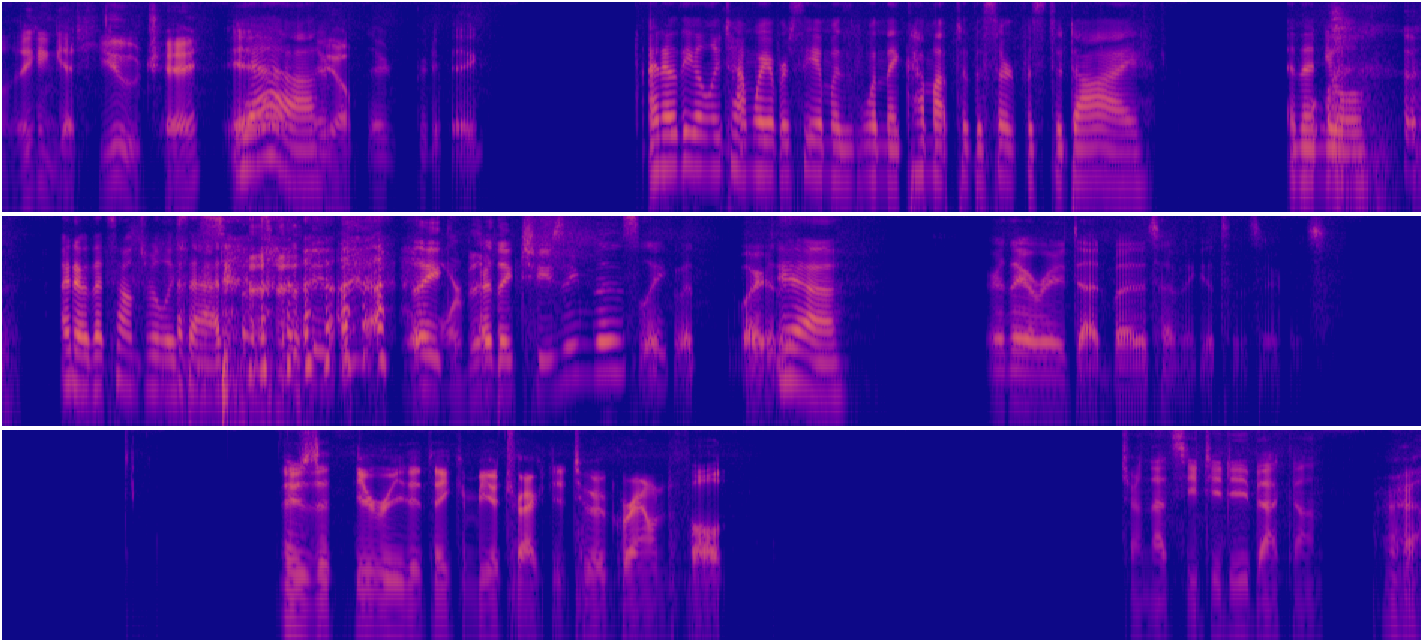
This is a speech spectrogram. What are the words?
Oh, they can get huge, hey? Yeah. They're, Yep. they're pretty big. I know the only time we ever see them is when they come up to the surface to die. And then you'll, I know that sounds really sad. Like, Morbid? are they choosing this? Like, what? Why are they? yeah. Or are they already dead by the time they get to the surface? There's a theory that they can be attracted to a ground fault. Turn that CTD back on. Yeah.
